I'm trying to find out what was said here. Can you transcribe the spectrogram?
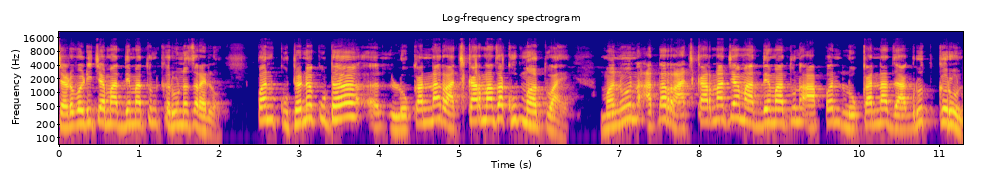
चळवळीच्या माध्यमातून करूनच राहिलो. पण कुठं ना कुठं लोकांना राजकारणाचा खूप महत्त्व आहे. म्हणून आता राजकारणाच्या माध्यमातून आपण लोकांना जागृत करून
